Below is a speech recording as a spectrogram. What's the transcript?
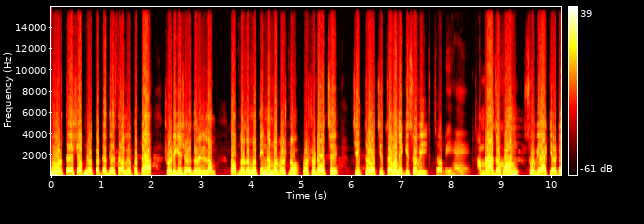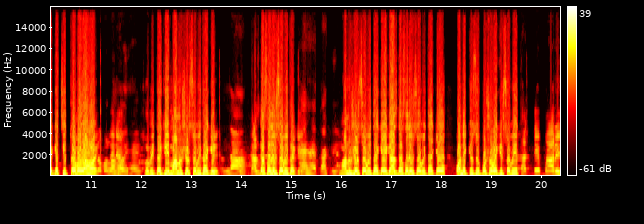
মুহূর্তে এসে আপনি উত্তরটা দিয়েছেন। আমি উত্তরটা সঠিক হিসেবে ধরে নিলাম। তো আপনার জন্য তিন নম্বর প্রশ্ন। প্রশ্নটা হচ্ছে চিত্র চিত্র মানে কি? ছবি? ছবি হ্যাঁ। আমরা যখন ছবি আঁকি ওটাকে চিত্র বলা হয়? হয়। ছবিতে কি? মানুষের ছবি থাকে? না। গাছগাছালির ছবি থাকে? হ্যাঁ হ্যাঁ তাকে মানুষের ছবি থাকে গাছগাছালির ছবি থাকে অনেক কিছু পশু পাখির ছবি থাকতে পারে।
